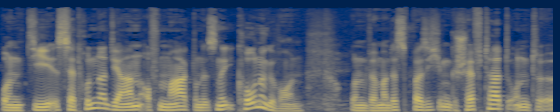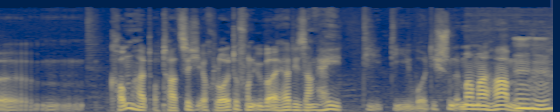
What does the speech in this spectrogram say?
Und die ist seit 100 Jahren auf dem Markt und ist eine Ikone geworden. Und wenn man das bei sich im Geschäft hat und äh, kommen halt auch tatsächlich auch Leute von überall her, die sagen, hey, die, die wollte ich schon immer mal haben. Mhm.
